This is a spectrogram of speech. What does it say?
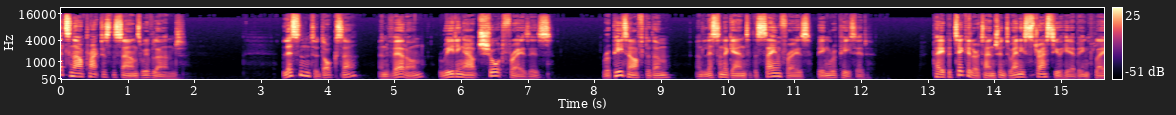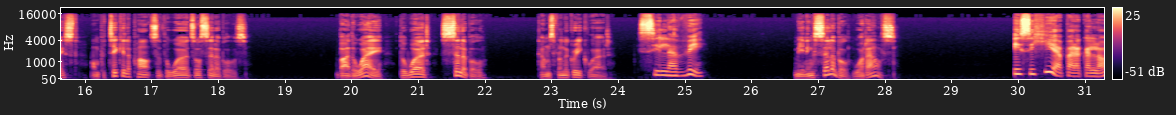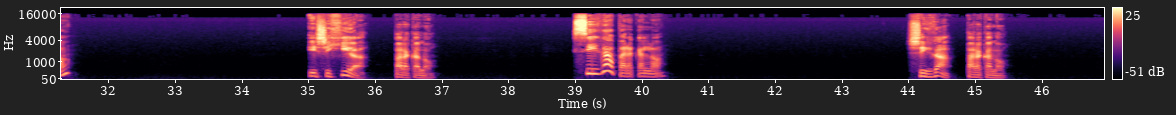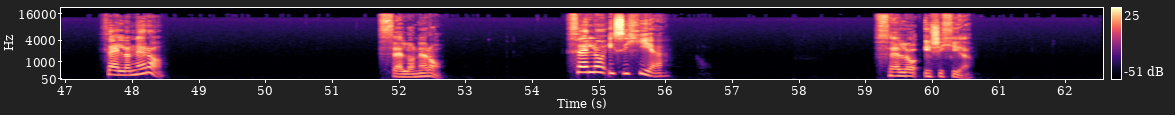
Let's now practice the sounds we've learned. Listen to Doxa and Veron reading out short phrases, repeat after them, and listen again to the same phrase being repeated. Pay particular attention to any stress you hear being placed on particular parts of the words or syllables. By the way, the word syllable comes from the Greek word syllabi, meaning syllable. What else? Ησυχία παρακαλώ. Ησυχία, παρακαλώ. Σιγά παρακαλώ. Σιγά, παρακαλώ. Θέλω νερό. Θέλω νερό. Θέλω ησυχία. Θέλω ησυχία.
